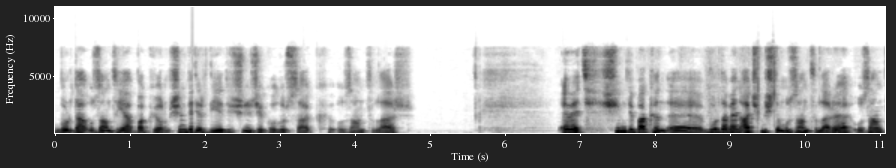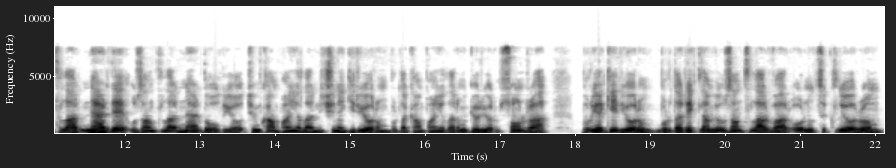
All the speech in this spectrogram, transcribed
Burada uzantıya bakıyorum. Şimdi diye düşünecek olursak uzantılar. Evet, şimdi bakın e, burada ben açmıştım uzantıları. Uzantılar nerede? Uzantılar nerede oluyor? Tüm kampanyaların içine giriyorum. Burada kampanyalarımı görüyorum. Sonra Buraya geliyorum. Burada reklam ve uzantılar var. Onu tıklıyorum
